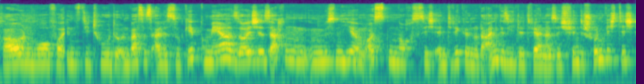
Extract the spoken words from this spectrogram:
Fraunhofer-Institute und was es alles so gibt. Mehr solche Sachen müssen hier im Osten noch sich entwickeln oder angesiedelt werden. Also ich finde schon wichtig,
